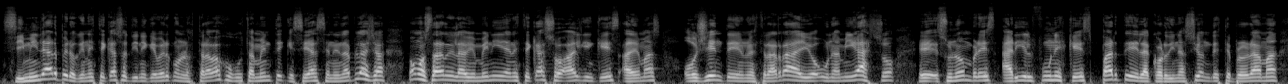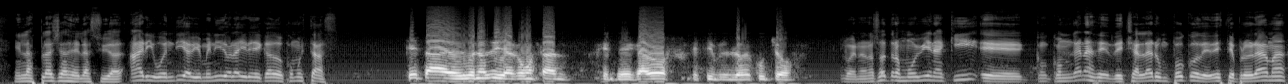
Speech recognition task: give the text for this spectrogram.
similar, pero que en este caso tiene que ver con los trabajos justamente que se hacen en la playa. Vamos a darle la bienvenida en este caso a alguien que es además oyente de nuestra radio, un amigazo. Eh, su nombre es Ariel Funes, que es parte de la coordinación de este programa en las playas de la ciudad. Ari, buen día, bienvenido al aire de K2, ¿cómo estás? ¿Qué tal? Buenos días, ¿cómo están? Gente de K2, que siempre los escucho bueno, nosotros muy bien aquí, eh, con, ganas de, charlar un poco de, este programa,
